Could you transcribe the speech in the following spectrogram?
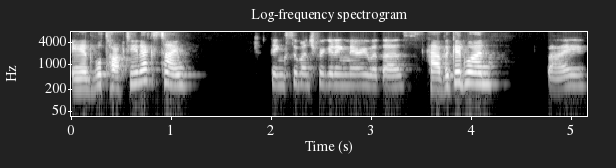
and we'll talk to you next time. Thanks so much for getting married with us. Have a good one. Bye.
